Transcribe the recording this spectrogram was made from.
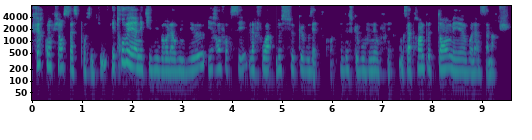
faire confiance à ce processus et trouver un équilibre là au milieu et renforcer la foi de ce que vous êtes, quoi, de ce que vous venez offrir. Donc ça prend un peu de temps, mais euh, voilà, ça marche.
